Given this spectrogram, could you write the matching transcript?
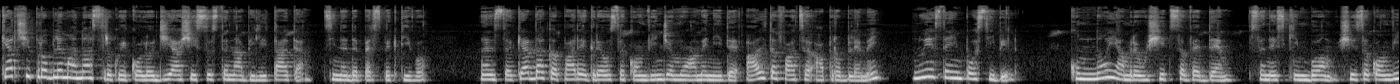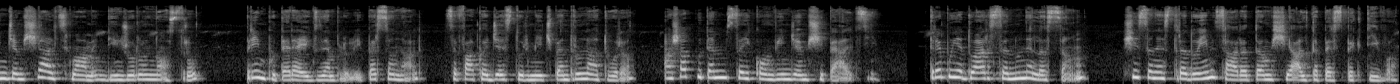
Chiar și problema noastră cu ecologia și sustenabilitatea ține de perspectivă. Însă, chiar dacă pare greu să convingem oamenii de altă față a problemei, nu este imposibil. Cum noi am reușit să vedem, să ne schimbăm și să convingem și alți oameni din jurul nostru, prin puterea exemplului personal, să facă gesturi mici pentru natură, așa putem să-i convingem și pe alții. Trebuie doar să nu ne lăsăm și să ne străduim să arătăm și altă perspectivă.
